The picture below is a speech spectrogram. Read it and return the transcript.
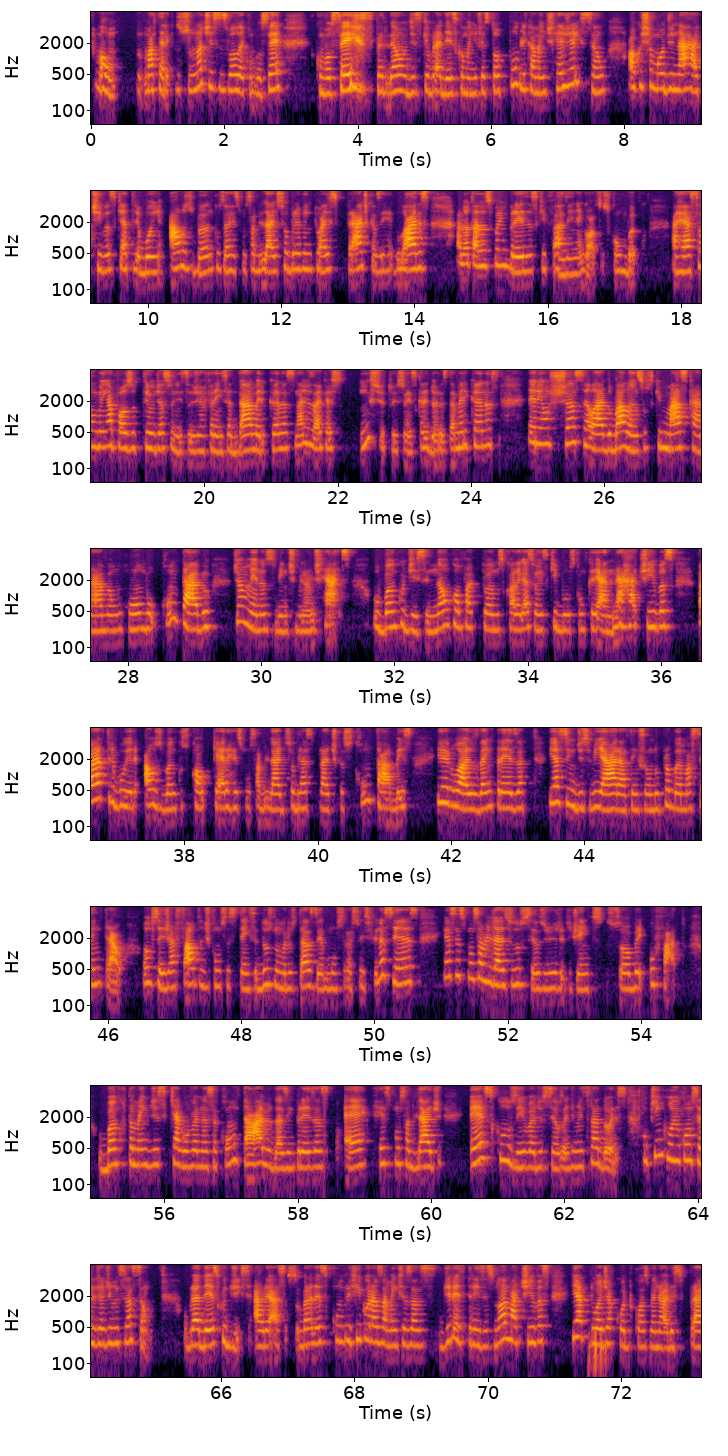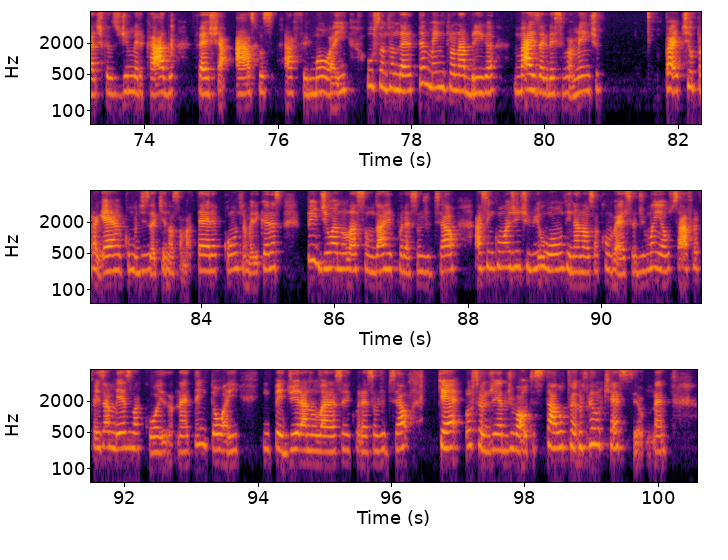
Bom, matéria aqui do Notícias, vou ler com você, com vocês, perdão, diz que o Bradesco manifestou publicamente rejeição ao que chamou de narrativas que atribuem aos bancos a responsabilidade sobre eventuais práticas irregulares adotadas por empresas que fazem negócios com o banco. A reação vem após o trio de acionistas de referência da Americana sinalizar que as instituições credoras da Americanas teriam chancelado balanços que mascaravam um rombo contábil de ao menos 20 milhões de reais. O banco disse: não compactuamos com alegações que buscam criar narrativas para atribuir aos bancos qualquer responsabilidade sobre as práticas contábeis irregulares da empresa e assim desviar a atenção do problema central, ou seja, a falta de consistência dos números das demonstrações financeiras e as responsabilidades dos seus dirigentes sobre o fato. O banco também disse que a governança contábil das empresas é responsabilidade exclusiva de seus administradores, o que inclui o conselho de administração. O Bradesco disse, aspas, o Bradesco cumpre rigorosamente as diretrizes normativas e atua de acordo com as melhores práticas de mercado, fecha aspas, afirmou aí. O Santander também entrou na briga mais agressivamente, partiu para a guerra, como diz aqui nossa matéria, contra Americanas, pediu anulação da recuperação judicial, assim como a gente viu ontem na nossa conversa de manhã, o Safra fez a mesma coisa, né? Tentou aí impedir, anular essa recuperação judicial, quer o seu dinheiro de volta, está lutando pelo que é seu, né?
